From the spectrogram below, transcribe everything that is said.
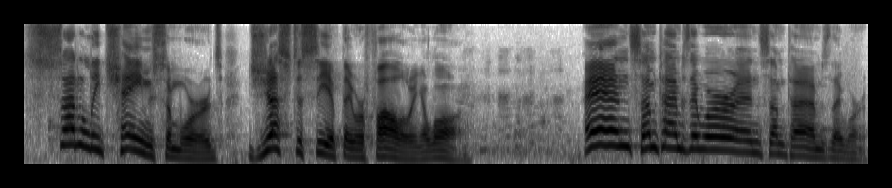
subtly change some words just to see if they were following along. And sometimes they were, and sometimes they weren't.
